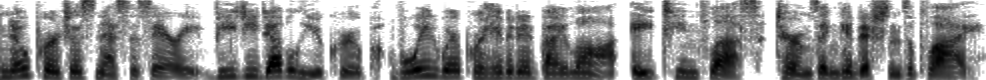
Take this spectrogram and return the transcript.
No purchase necessary. VGW Group. Void where prohibited by law. 18 plus. Terms and conditions apply.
